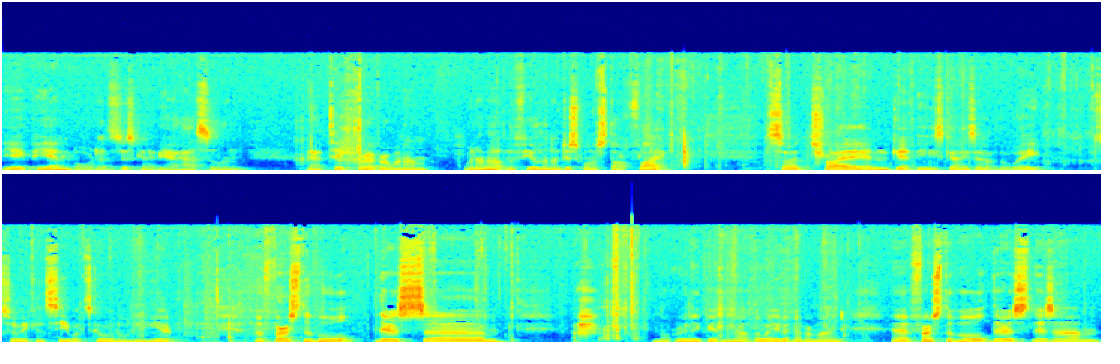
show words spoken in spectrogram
the APM board. That's just going to be a hassle and uh, take forever when I'm when I'm out in the field and I just want to start flying. So I try and get these guys out of the way so we can see what's going on in here. Now first of all, there's um, not really getting them out of the way, but never mind. Uh, first of all, there's there's um,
